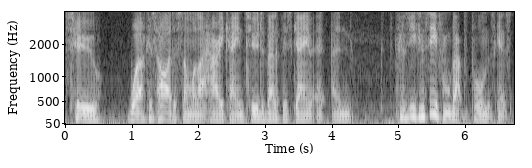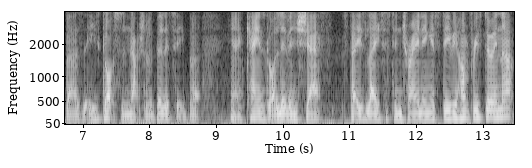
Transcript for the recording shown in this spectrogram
to work as hard as someone like Harry Kane to develop his game and. because you can see from that performance against Spurs that he's got some natural ability, but you know Kane's got a live-in chef, stays latest in training. Is Stevie Humphrys doing that?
